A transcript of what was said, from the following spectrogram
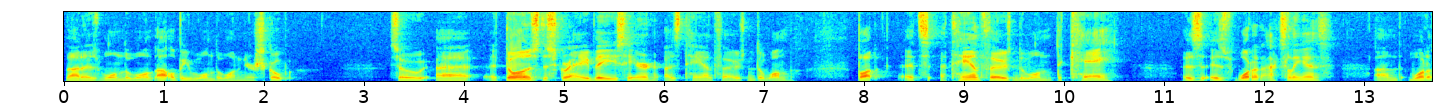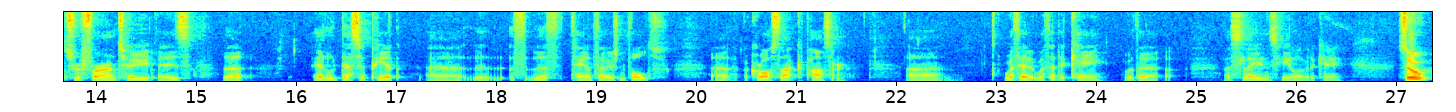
That is one to one, that'll be one to one in your scope. So uh, it does describe these here as 10,000 to 1, but it's a 10,000 to 1 decay is, is what it actually is. And what it's referring to is that it'll dissipate uh, the, the 10,000 volts uh, across that capacitor uh, with a with a decay with a, a sliding scale of a decay. So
